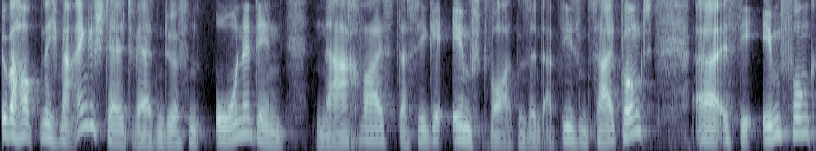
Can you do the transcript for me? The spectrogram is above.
überhaupt nicht mehr eingestellt werden dürfen, ohne den Nachweis, dass sie geimpft worden sind. Ab diesem Zeitpunkt äh, ist die Impfung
